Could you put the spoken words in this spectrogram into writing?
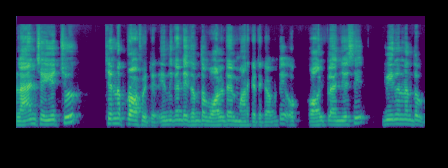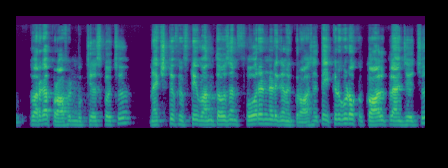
ప్లాన్ చేయొచ్చు. చిన్న ప్రాఫిట్. ఎందుకంటే ఇదంతా వాలటైల్ మార్కెట్ కాబట్టి ఒక కాల్ ప్లాన్ చేసి వీలైనంత త్వరగా ప్రాఫిట్ బుక్ చేసుకోవచ్చు. Next fifty one thousand four hundred కనుక క్రాస్ అయితే ఇక్కడ కూడా ఒక కాల్ ప్లాన్ చేయొచ్చు.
